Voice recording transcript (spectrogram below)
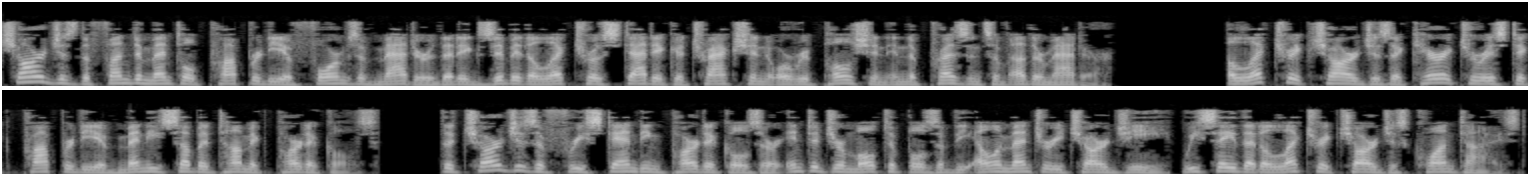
Charge is the fundamental property of forms of matter that exhibit electrostatic attraction or repulsion in the presence of other matter. Electric charge is a characteristic property of many subatomic particles. The charges of freestanding particles are integer multiples of the elementary charge E. We say that electric charge is quantized.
